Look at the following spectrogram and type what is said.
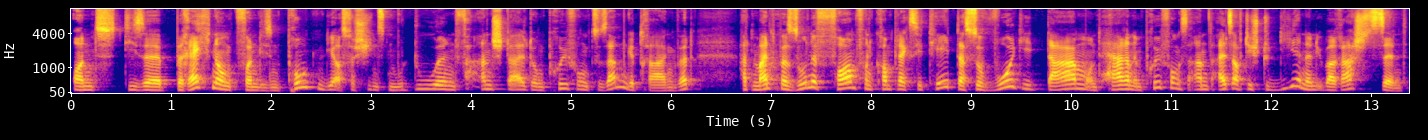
Und diese Berechnung von diesen Punkten, die aus verschiedensten Modulen, Veranstaltungen, Prüfungen zusammengetragen wird, hat manchmal so eine Form von Komplexität, dass sowohl die Damen und Herren im Prüfungsamt als auch die Studierenden überrascht sind,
